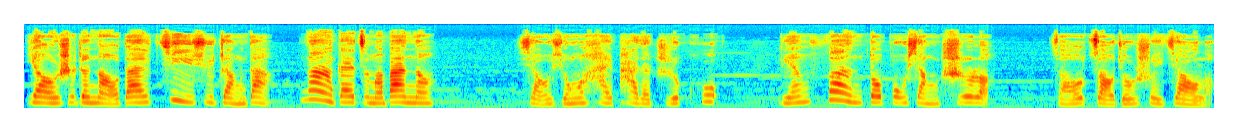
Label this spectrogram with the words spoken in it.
要是这脑袋继续长大，那该怎么办呢？小熊害怕的直哭，连饭都不想吃了，早早就睡觉了。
